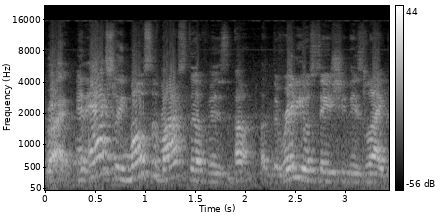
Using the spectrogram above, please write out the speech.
Right. And actually, most of our stuff is uh, the radio station is like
